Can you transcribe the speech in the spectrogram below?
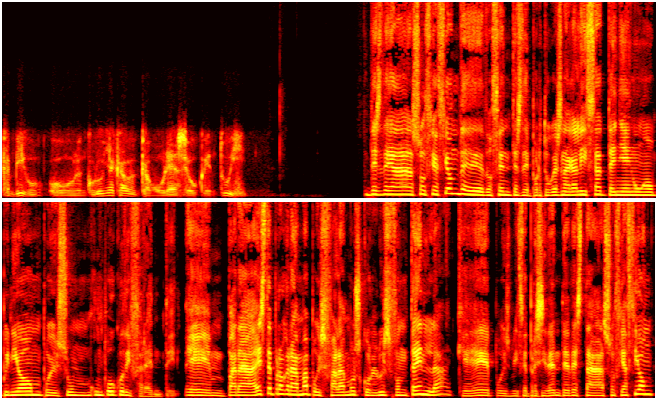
que en Vigo, ou en Coruña, que en Ourense ou que en Tui. Desde a Asociación de Docentes de Portugués na Galiza teñen unha opinión pois un, un pouco diferente. Eh, para este programa pois falamos con Luis Fontenla, que é pois vicepresidente desta asociación.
